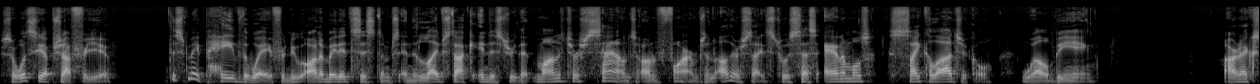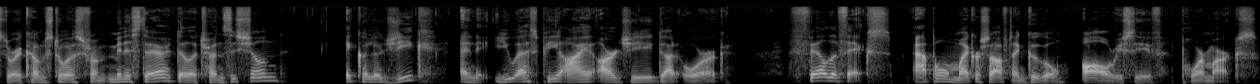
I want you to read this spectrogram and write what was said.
So, what's the upshot for you? This may pave the way for new automated systems in the livestock industry that monitor sounds on farms and other sites to assess animals' psychological well being. Our next story comes to us from Ministère de la Transition Écologique and USPIRG.org. Fail the fix. Apple, Microsoft, and Google all receive poor marks.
